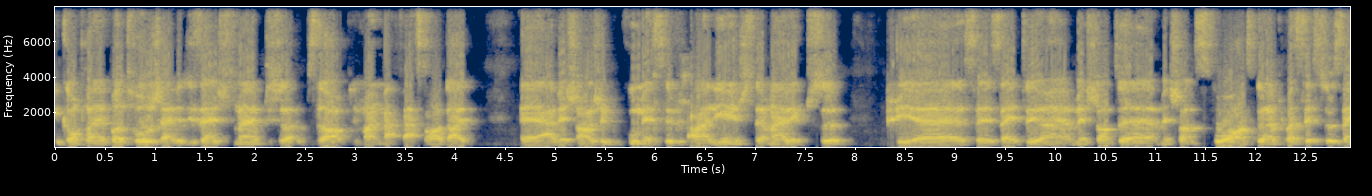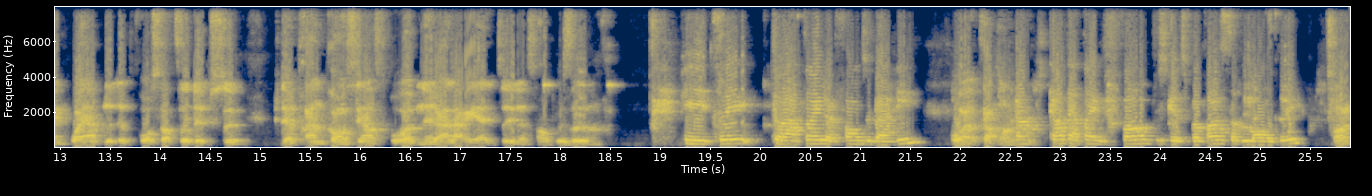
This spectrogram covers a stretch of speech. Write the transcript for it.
Ils comprenaient pas trop. J'avais des ajustements bizarres, bizarres, puis même ma façon d'être euh, avait changé beaucoup, mais c'est en lien justement avec tout ça. Puis euh, ça a été une méchante, euh, méchante histoire, en tout cas un processus incroyable là, de pouvoir sortir de tout ça, puis de prendre conscience pour revenir à la réalité, là, si on peut dire. Puis, tu sais, tu as atteint le fond du baril. Ouais, quand même. Quand, tu atteins le fond, tout ce que tu peux faire, c'est remonter. Ouais.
